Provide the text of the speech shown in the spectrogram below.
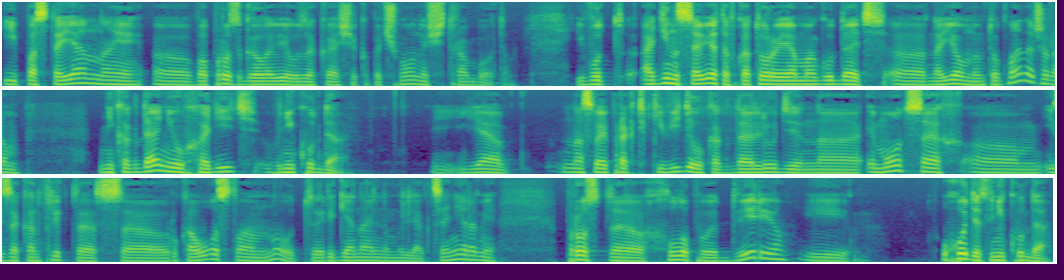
и постоянный э, вопрос в голове у заказчика, почему он ищет работу. И вот один из советов, который я могу дать э, наемным топ-менеджерам, никогда не уходить в никуда. Я на своей практике видел, когда люди на эмоциях эм, из-за конфликта с э, руководством, ну, вот, региональным или акционерами, просто хлопают дверью и уходят в никуда,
